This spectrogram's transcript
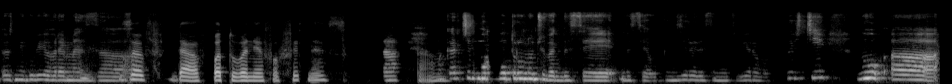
т.е. не губя време за... за да, в пътувания в фитнес да. Макар, че е много по-трудно човек да се, да се организира и да се мотивира в къщи, но а,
